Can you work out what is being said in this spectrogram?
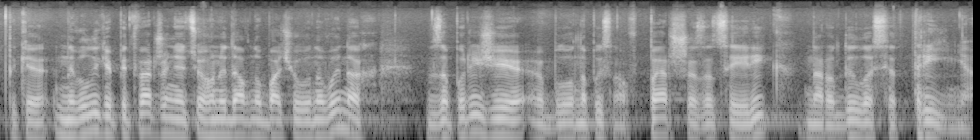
Таке невелике підтвердження цього недавно бачив у новинах. В Запоріжжі було написано: вперше за цей рік народилася трійня.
